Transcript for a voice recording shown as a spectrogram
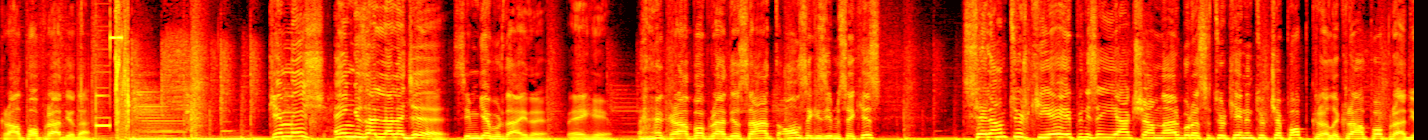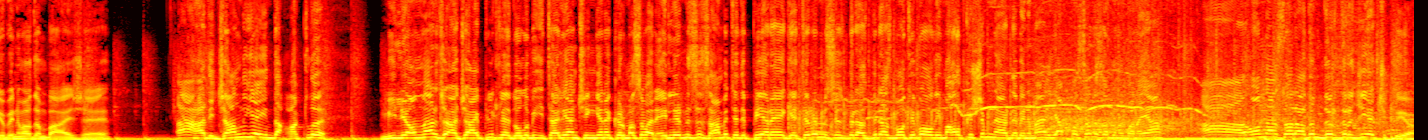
Kral Pop Radyo'da. Kimmiş? En güzel lalacı. Simge buradaydı. Peki. Kral Pop Radyo saat 18.28. Selam Türkiye. Hepinize iyi akşamlar. Burası Türkiye'nin Türkçe pop kralı Kral Pop Radyo. Benim adım Bayece. Ah hadi canlı yayında aklı milyonlarca acayiplikle dolu bir İtalyan çingene kırması var. Ellerinizi zahmet edip bir araya getirir misiniz biraz? Biraz motive olayım. Alkışım nerede benim ha? Yapmasanıza bunu bana ya. Aa, ondan sonra adım dırdırcıya çıkıyor.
